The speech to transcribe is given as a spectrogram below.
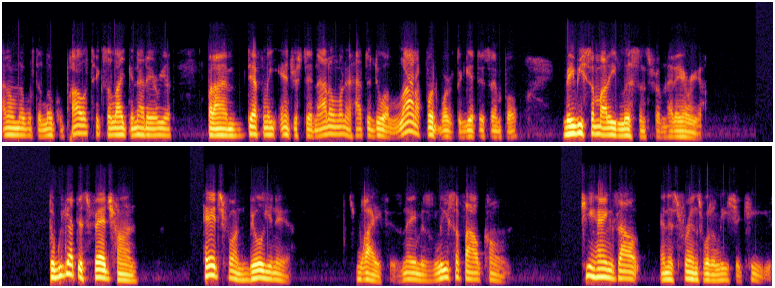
I don't know what the local politics are like in that area, but I'm definitely interested. And I don't want to have to do a lot of footwork to get this info. Maybe somebody listens from that area. So we got this hedge fund, hedge fund billionaire. His wife, his name is Lisa Falcone. She hangs out and is friends with Alicia Keys.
